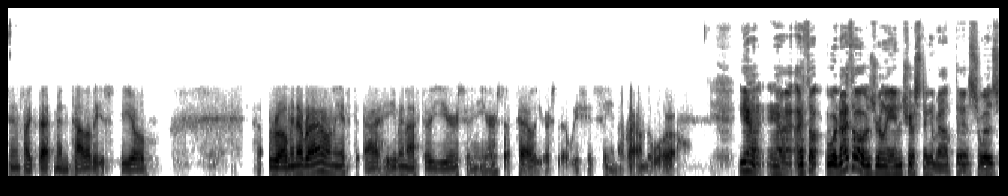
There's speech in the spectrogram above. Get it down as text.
seems like that mentality is still roaming around, if uh, even after years and years of failures that we have seen around the world. Yeah, yeah. I thought what I thought was really interesting about this was,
